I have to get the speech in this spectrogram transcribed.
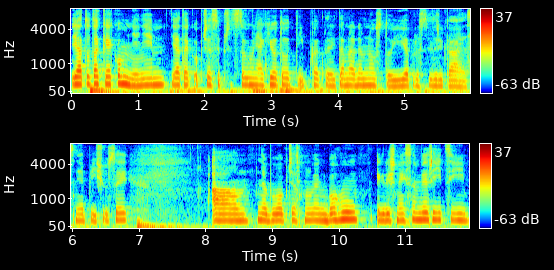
já to tak jako měním, já tak občas si představuji nějakého toho týpka, který tam nade mnou stojí a prostě si říká, jasně, píšu si. A nebo občas mluvím k Bohu, i když nejsem věřící.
